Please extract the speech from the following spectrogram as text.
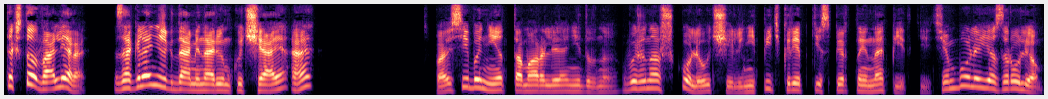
Так что, Валера, заглянешь к даме на рюмку чая, а? «Спасибо, нет, Тамара Леонидовна. Вы же нас в школе учили не пить крепкие спиртные напитки, тем более я за рулем».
